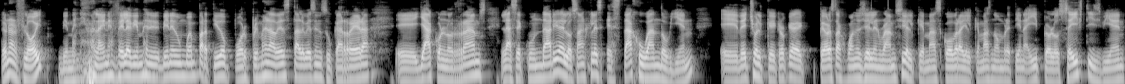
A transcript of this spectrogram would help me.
Leonard Floyd, bienvenido a la NFL, viene, viene de un buen partido por primera vez tal vez en su carrera eh, ya con los Rams. La secundaria de Los Ángeles está jugando bien. Eh, de hecho, el que creo que peor está jugando es Jalen Ramsey, el que más cobra y el que más nombre tiene ahí, pero los safeties bien,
